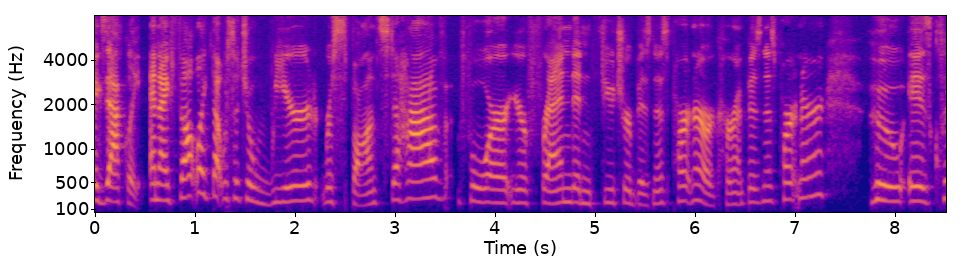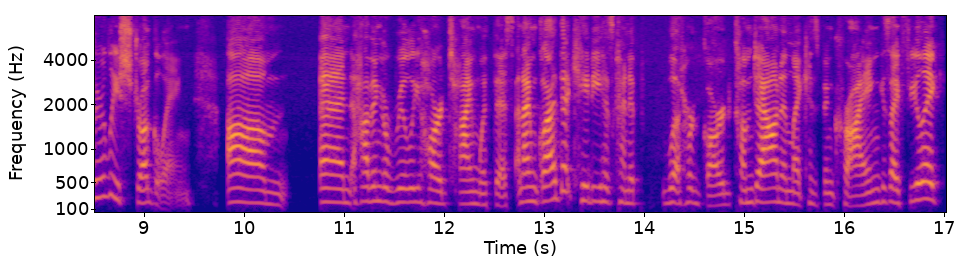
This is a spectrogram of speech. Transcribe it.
Exactly. And I felt like that was such a weird response to have for your friend and future business partner or current business partner who is clearly struggling um, and having a really hard time with this. And I'm glad that Katie has kind of let her guard come down and like has been crying because I feel like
